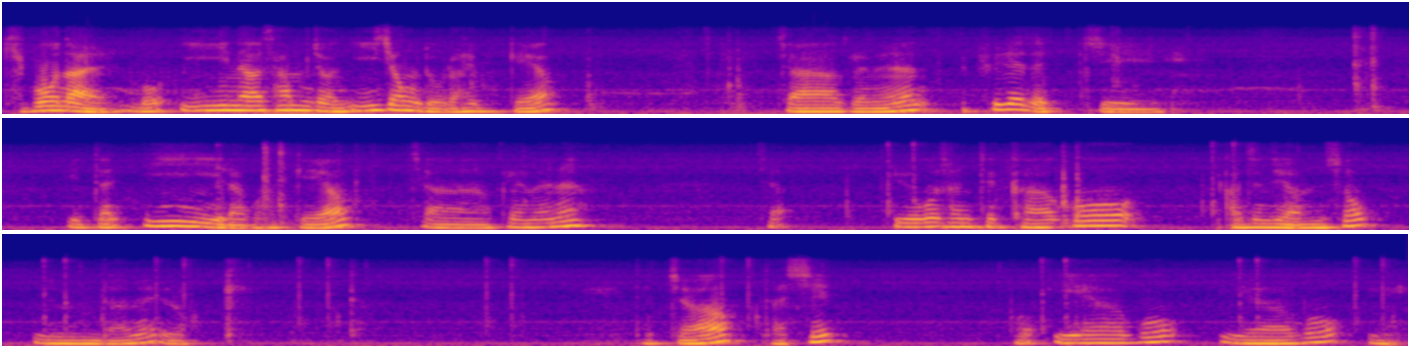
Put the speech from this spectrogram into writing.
기본알 뭐 2나 3전 이 정도로 해볼게요. 자, 그러면 엣지 일단 2라고 할게요. 자, 그러면은 자, 요거 선택하고 가전제 연속 누른 다음에 이렇게 됐죠? 다시 어, 이해하고 이해하고 예.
